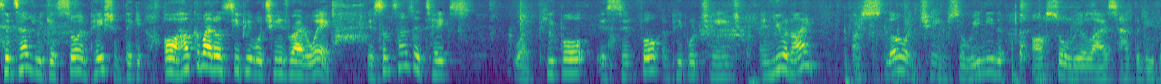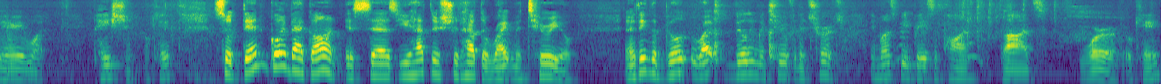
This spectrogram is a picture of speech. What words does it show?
Sometimes we get so impatient, thinking, oh, how come I don't see people change right away? And sometimes it takes what people is sinful and people change, and you and I are slow in change. So we need to also realize how to be very what patient. Okay. So then going back on, it says you have to should have the right material, and I think the build right building material for the church it must be based upon God's word. Okay.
